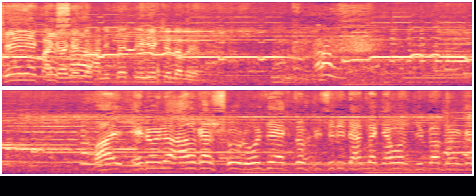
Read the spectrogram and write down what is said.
সেই একটা। হানিফ ভাই রিয়াকশন ডালে ভাই এটা হইল আলগার সুর। ওই যে একটা পিছিয়ে ধান না কেমন জিপা ভেঙে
